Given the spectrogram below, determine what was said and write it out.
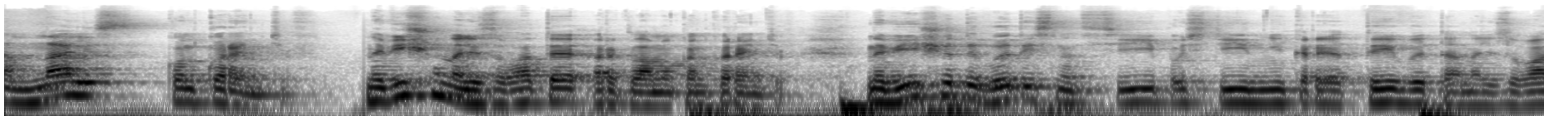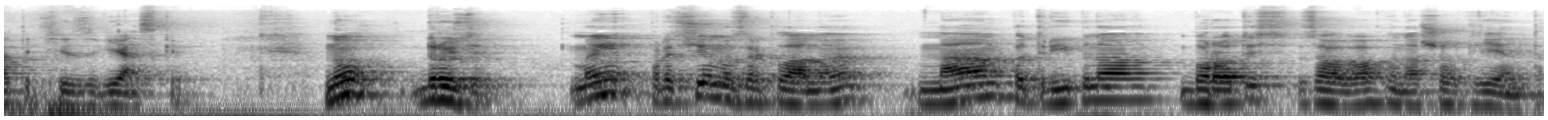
Аналіз конкурентів. Навіщо аналізувати рекламу конкурентів? Навіщо дивитись на ці постійні креативи та аналізувати ці зв'язки? Ну, друзі, ми працюємо з рекламою. Нам потрібно боротись за увагу нашого клієнта.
